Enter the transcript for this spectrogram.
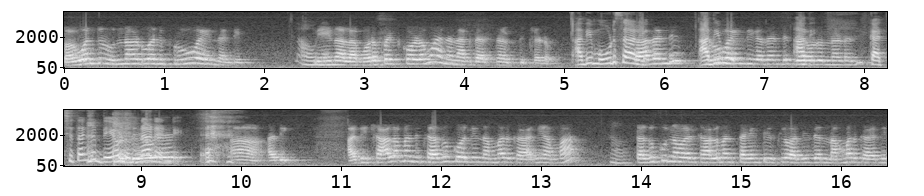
భగవంతుడు ఉన్నాడు అని ప్రూవ్ అయిందండి. నేను అలా మొరపెట్టుకోవడం ఆయన నాకు దర్శనం ఇప్పించడం. అది మూడు సార్లు. కాదండి అది అయింది కదండి దేవుడు ఉన్నాడని. ఖచ్చితంగా దేవుడు ఉన్నాడండి. ఆ, అది. అది చాలా మంది చదువుకొని నమ్మరు కానీ అమ్మా. చదువుకున్న వాళ్ళు చాలా మంది సైంటిస్టులు అది ఇది అని నమ్మరు కానీ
